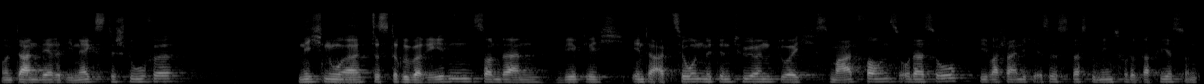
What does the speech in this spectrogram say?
Und dann wäre die nächste Stufe nicht nur das darüber reden, sondern wirklich Interaktion mit den Türen durch Smartphones oder so. Wie wahrscheinlich ist es, dass du Memes fotografierst und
